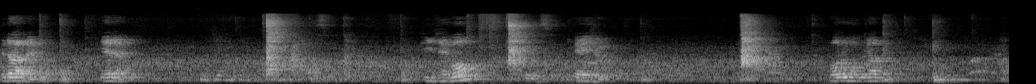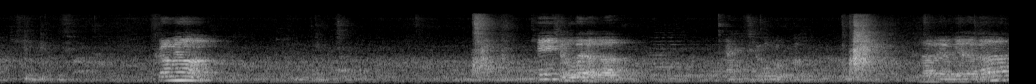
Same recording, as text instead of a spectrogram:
그 다음에 얘는 B제곱 K제곱 뭐로 묶여? 그러면 K제곱에다가 아니 제곱을 묶어 그 다음에 여기에다가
